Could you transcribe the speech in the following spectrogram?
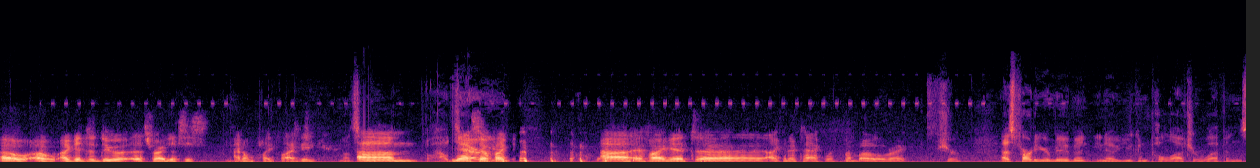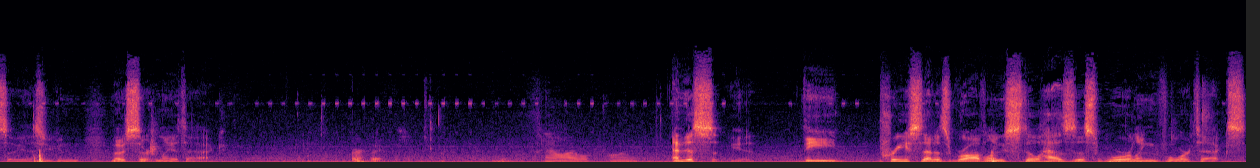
Oh, oh, I get to do it. That's right. This is I don't play 5e. That's. Um, Oh, how yeah. So if I you. uh, if I get uh, I can attack with my bow, right? Sure. As part of your movement, you know, you can pull out your weapons, so yes, you can most certainly attack. Perfect. Now I will find. And this, the priest that is groveling still has this whirling vortex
